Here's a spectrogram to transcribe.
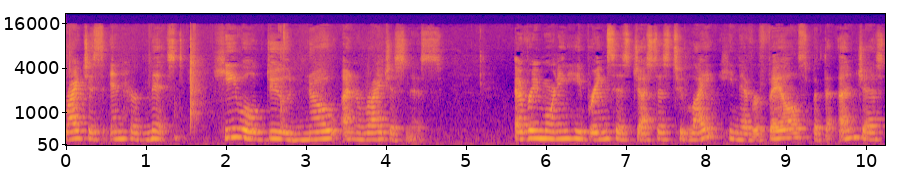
righteous in her midst, he will do no unrighteousness. Every morning he brings his justice to light. He never fails, but the unjust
